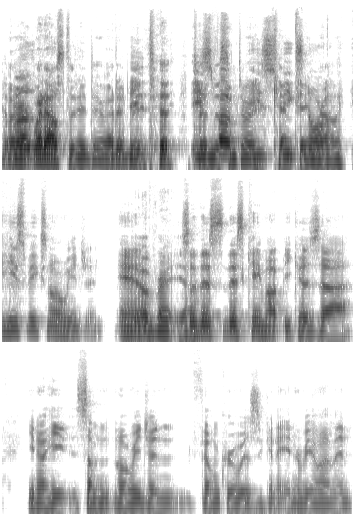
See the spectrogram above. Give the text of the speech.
Well, what else did he do? I didn't he- mean to turn he this into a campaign Nor- rally. He speaks Norwegian, and Oh, right, yeah. so this this came up because uh, you know he some Norwegian film crew was going to interview him, and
